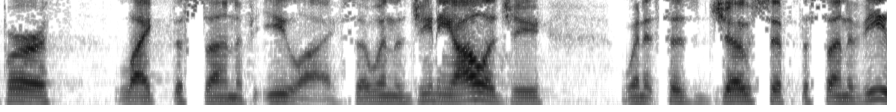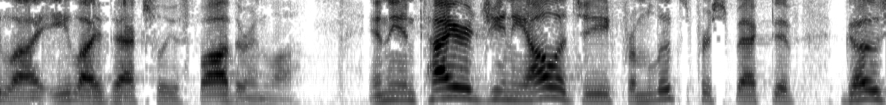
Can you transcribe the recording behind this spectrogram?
birth like the son of Eli. So in the genealogy, when it says Joseph, the son of Eli, Eli is actually his father in law. And the entire genealogy, from Luke's perspective, goes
